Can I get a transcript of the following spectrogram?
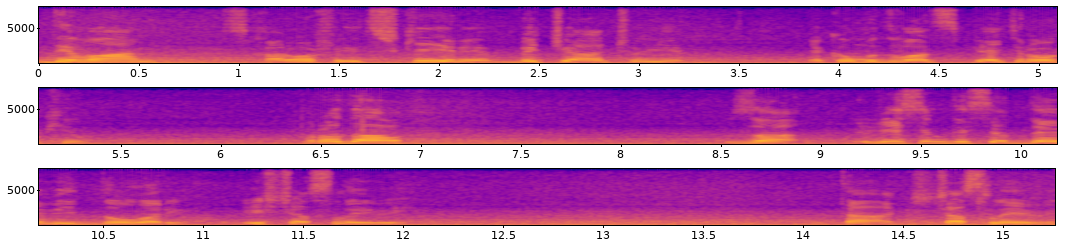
диван з хорошої шкіри, бичачої, якому 25 років. Продав за 89 доларів і щасливий. Так, щасливий.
